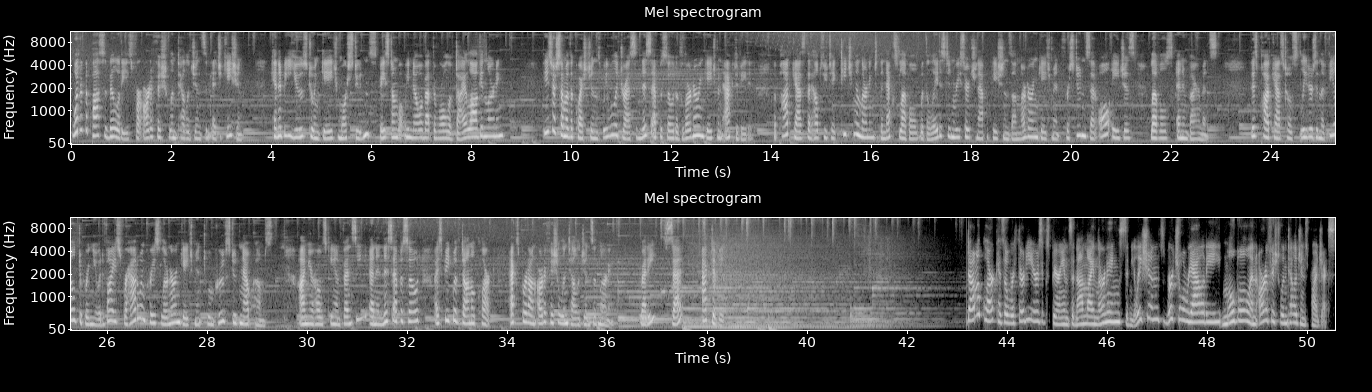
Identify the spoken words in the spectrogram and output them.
What are the possibilities for artificial intelligence in education? Can it be used to engage more students based on what we know about the role of dialogue in learning? These are some of the questions we will address in this episode of Learner Engagement Activated, the podcast that helps you take teaching and learning to the next level with the latest in research and applications on learner engagement for students at all ages, levels, and environments. This podcast hosts leaders in the field to bring you advice for how to increase learner engagement to improve student outcomes. I'm your host, Ann Fency, and in this episode, I speak with Donald Clark, expert on artificial intelligence and learning. Ready, set, activate. Donald Clark has over 30 years' experience in online learning, simulations, virtual reality, mobile, and artificial intelligence projects.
